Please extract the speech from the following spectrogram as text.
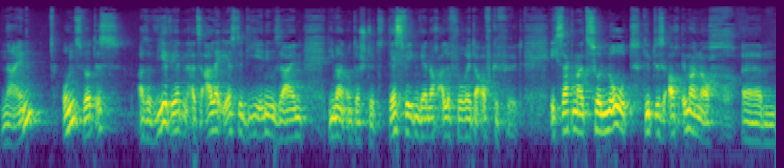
Nein, uns wird es also wir werden als allererste diejenigen sein, die man unterstützt. Deswegen werden auch alle Vorräte aufgefüllt. Ich sage mal, zur Not gibt es auch immer noch ähm,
